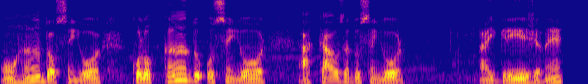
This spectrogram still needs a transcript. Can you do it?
honrando ao Senhor, colocando o Senhor, a causa do Senhor, a igreja, né,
